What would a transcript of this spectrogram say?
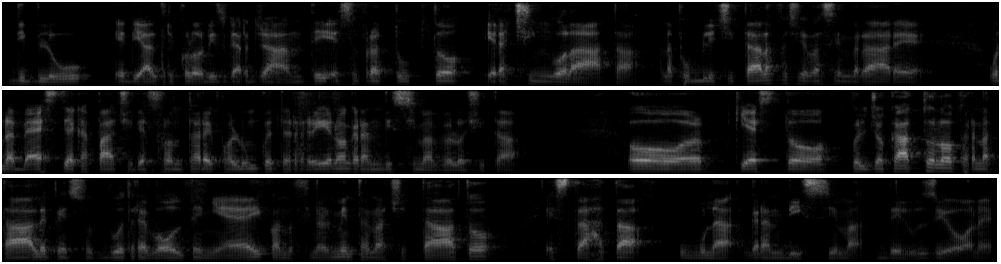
di blu e di altri colori sgargianti e soprattutto era cingolata. La pubblicità la faceva sembrare una bestia capace di affrontare qualunque terreno a grandissima velocità. Ho chiesto quel giocattolo per Natale, penso due o tre volte ai miei, quando finalmente hanno accettato è stata una grandissima delusione.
